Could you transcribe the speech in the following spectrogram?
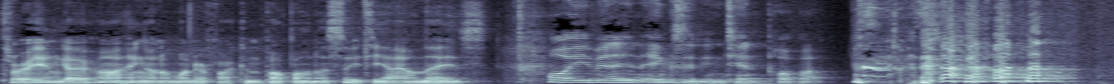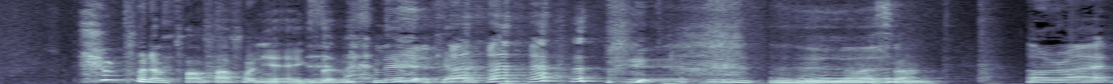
three, and go, oh, hang on, I wonder if I can pop on a CTA on these. Or even an exit intent pop up. Put a pop up on your exit. there we go. Uh, nice one. All right,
